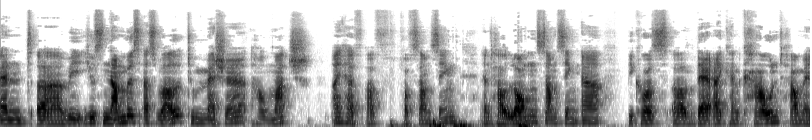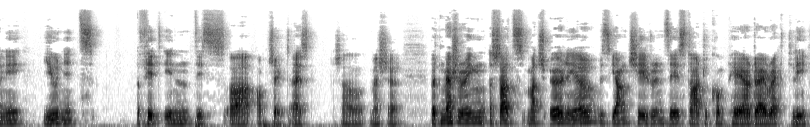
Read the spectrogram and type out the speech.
And uh, we use numbers as well to measure how much I have of, of something and how long something are because uh, there I can count how many units fit in this uh, object I shall measure. But measuring starts much earlier with young children. They start to compare directly.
